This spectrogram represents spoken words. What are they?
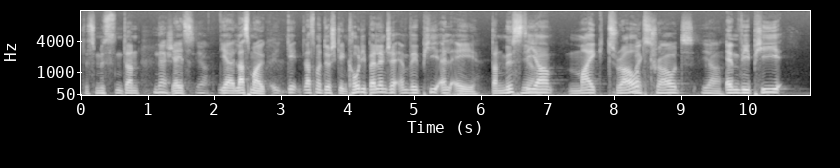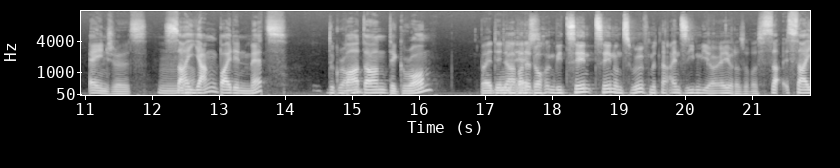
Das müssten dann, Nationals, Ja, jetzt- ja. ja, lass mal, geh, lass mal durchgehen. Cody Bellinger, MVP LA. Dann müsste Ja. ja, Mike Trout, Mike Trout, ja. MVP Angels. Cy Young bei den Mets. DeGrom. war dann DeGrom. Bei den da war der doch irgendwie 10, 10 und 12 mit einer 1,7 ERA oder sowas. Cy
